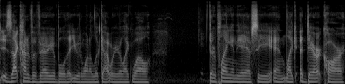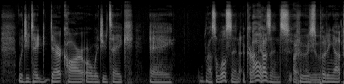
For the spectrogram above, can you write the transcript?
is that kind of a variable that you would want to look at where you're like, well, they're playing in the AFC and like a Derek Carr, would you take Derek Carr or would you take a Russell Wilson, a Kirk Oh. Cousins, Are- are who's you- putting up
